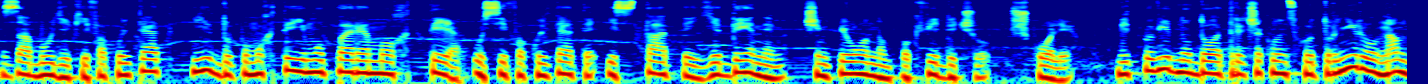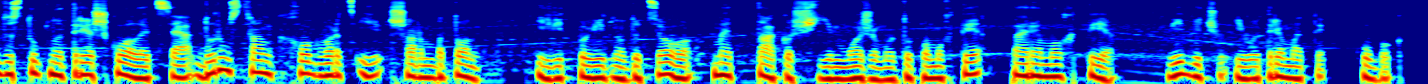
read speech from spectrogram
за будь-який факультет і допомогти йому перемогти усі факультети і стати єдиним чемпіоном по квідичу в школі. Відповідно до тричаклунського турніру нам доступно три школи: це Дурмстранг, Хогвартс і Шармбатон. І відповідно до цього ми також їм можемо допомогти перемогти квідичу і отримати кубок.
